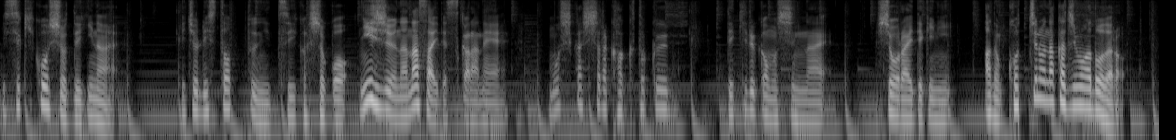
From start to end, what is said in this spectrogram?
移籍交渉できない。一応リストアップに追加しとこう。27歳ですからね。もしかしたら獲得できるかもしんない。将来的に。あ、でもこっちの中島はどうだろう。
